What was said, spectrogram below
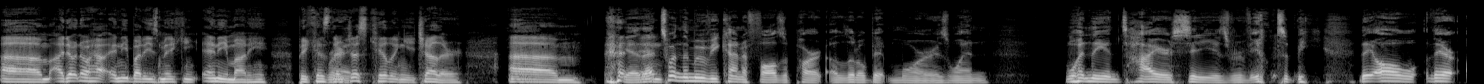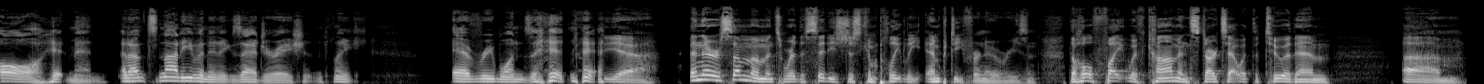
Um, I don't know how anybody's making any money because they're just killing each other. Um, Yeah, that's when the movie kind of falls apart a little bit more is when when the entire city is revealed to be they all they're all hitmen. And it's not even an exaggeration. Like everyone's a hitman. Yeah. And there are some moments where the city's just completely empty for no reason. The whole fight with Common starts out with the two of them um,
